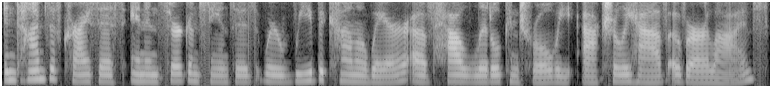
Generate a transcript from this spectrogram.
In times of crisis and in circumstances where we become aware of how little control we actually have over our lives,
